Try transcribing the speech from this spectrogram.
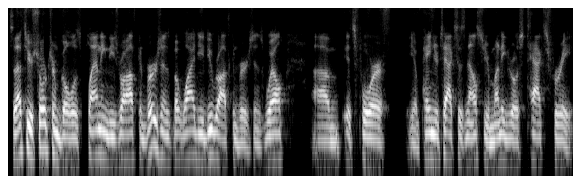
so that's your short-term goal is planning these Roth conversions. But why do you do Roth conversions? Well, um, it's for you know paying your taxes now, so your money grows tax-free.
